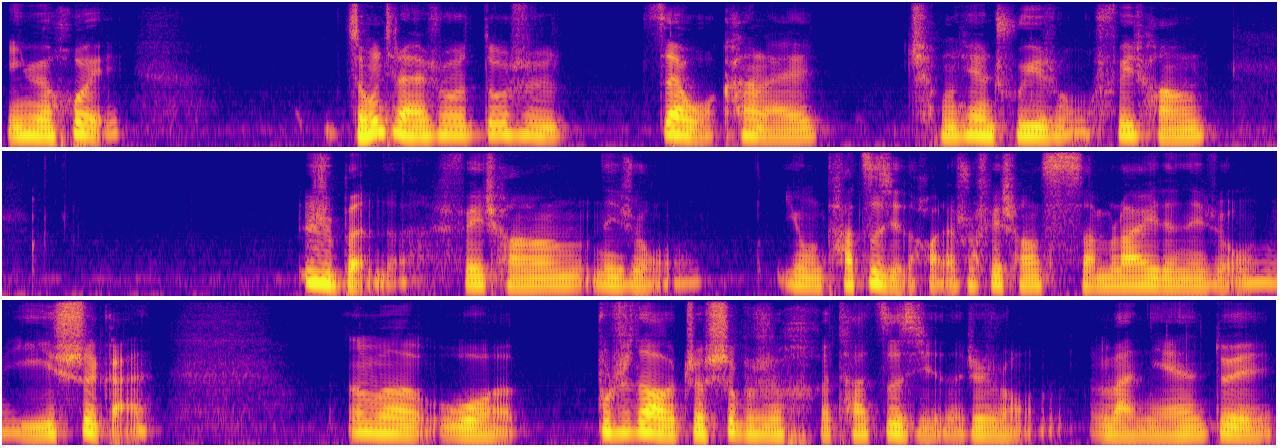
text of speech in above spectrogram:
音乐会，总体来说都是在我看来呈现出一种非常日本的、非常那种。用他自己的话来说，非常 samurai 的那种仪式感。那么我不知道这是不是和他自己的这种晚年对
